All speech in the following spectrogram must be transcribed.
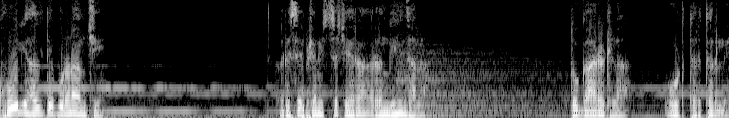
खोली हलते पूर्ण आमची. रिसेप्शनिस्टचा चेहरा रंगहीन झाला. तो गारठला ओठ थरथरले.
